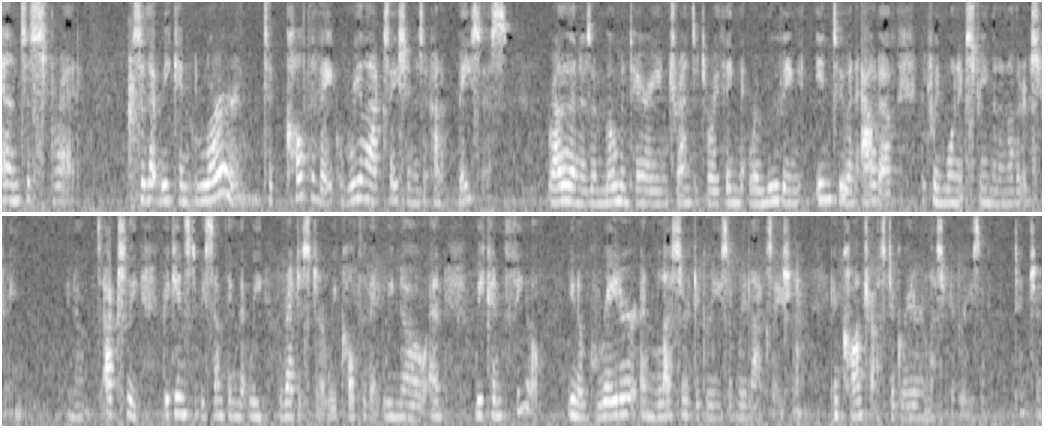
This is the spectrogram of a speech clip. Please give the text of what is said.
and to spread so that we can learn to cultivate relaxation as a kind of basis rather than as a momentary and transitory thing that we're moving into and out of between one extreme and another extreme. You know, it actually begins to be something that we register, we cultivate, we know, and we can feel, you know, greater and lesser degrees of relaxation in contrast to greater and lesser degrees of tension.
